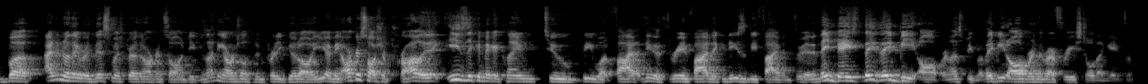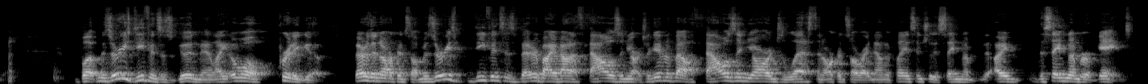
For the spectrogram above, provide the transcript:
but I didn't know they were this much better than Arkansas on defense. I think Arkansas has been pretty good all year. I mean, Arkansas should probably easily can make a claim to be what five. I think they're three and five. They could easily be five and three. And they base they they beat Auburn. Let's be real. They beat Auburn. The referee stole that game from them. But Missouri's defense is good, man. Like, well, pretty good. Better than Arkansas. Missouri's defense is better by about a thousand yards. They're giving about a thousand yards less than Arkansas right now. They're playing essentially the same number, I, the same number of games.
